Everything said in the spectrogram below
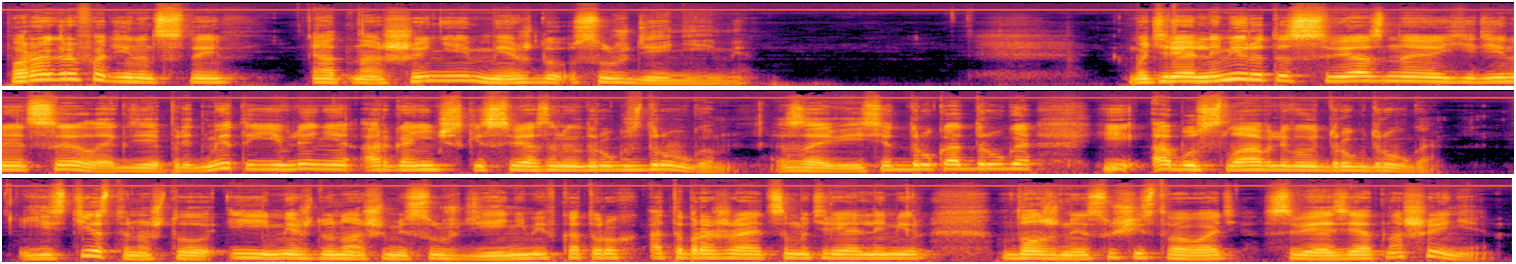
Параграф 11. Отношения между суждениями. Материальный мир – это связанное единое целое, где предметы и явления органически связаны друг с другом, зависят друг от друга и обуславливают друг друга. Естественно, что и между нашими суждениями, в которых отображается материальный мир, должны существовать связи и отношения –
